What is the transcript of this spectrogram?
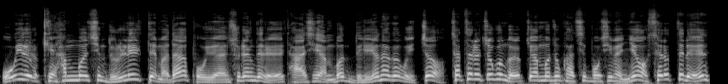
오히려 이렇게 한 번씩 눌릴 때마다 보유한 수량들을 다시 한번 늘려나가고 있죠. 차트를 조금 넓게 한번 좀 같이 보시면요. 세력들은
